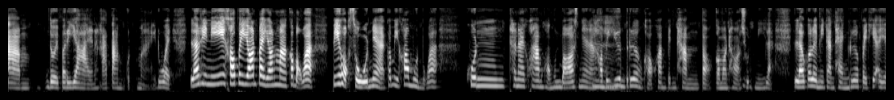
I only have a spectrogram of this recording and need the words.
ตามโดยปริยายนะคะ ตามกฎหมายด้วย แล้วทีนี้เขาไปย้อนไปย้อนมาก็บอกว่าปี 60 เนี่ยก็มีข้อมูลบอกว่า คุณทนายความของคุณบอสเนี่ยนะเขาไปยื่นเรื่องขอความเป็นธรรมต่อกมทชุดนี้แหละ แล้วก็เลยมีการแทงเรื่องไปที่อาย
